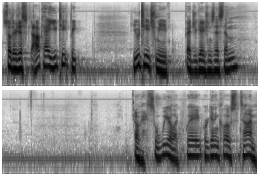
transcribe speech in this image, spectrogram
So they're just, okay, you teach me, you teach me education system. Okay, so we are like, wait, we're getting close to time.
